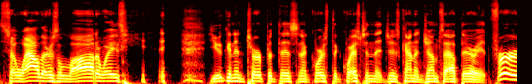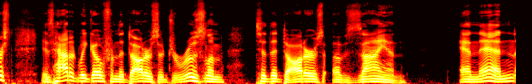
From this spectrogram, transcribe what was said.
So, wow, there's a lot of ways you can interpret this. And of course, the question that just kind of jumps out there at first is how did we go from the daughters of Jerusalem to the daughters of Zion? And then,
